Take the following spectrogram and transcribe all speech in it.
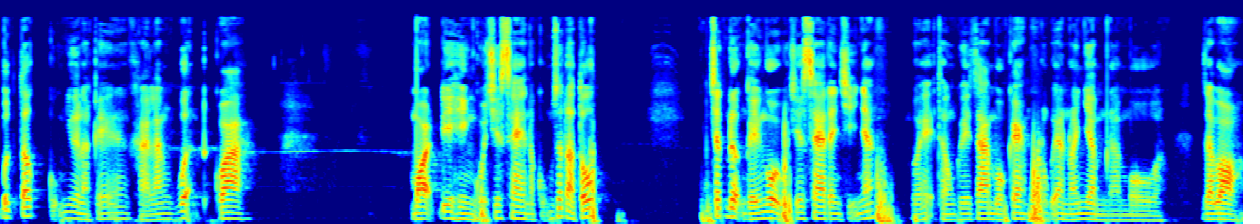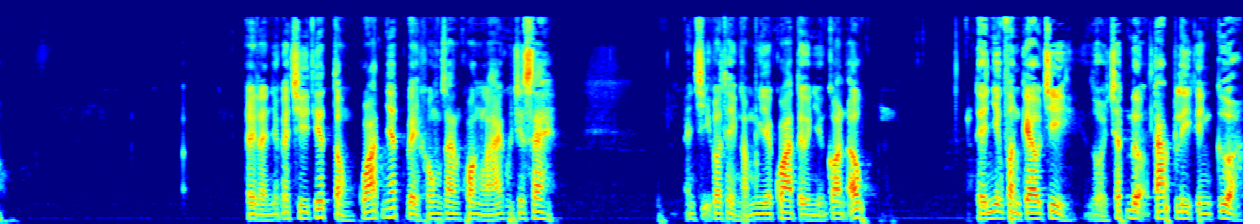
bức tốc cũng như là cái khả năng vượt qua mọi địa hình của chiếc xe nó cũng rất là tốt. Chất lượng ghế ngồi của chiếc xe đây anh chị nhé với hệ thống ghế da màu kem lúc em nói nhầm là màu da bò. Đây là những cái chi tiết tổng quát nhất về không gian khoang lái của chiếc xe. Anh chị có thể ngắm nghía qua từ những con ốc đến những phần keo chỉ rồi chất lượng táp ly cánh cửa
